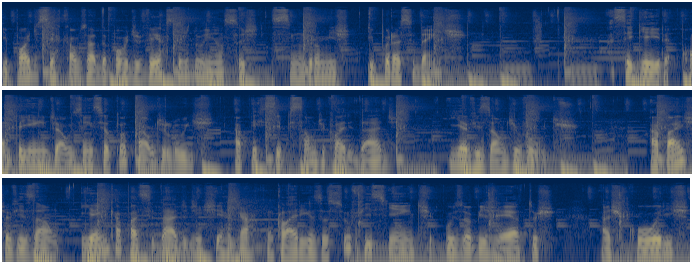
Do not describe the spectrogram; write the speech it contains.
e pode ser causada por diversas doenças, síndromes e por acidentes. A cegueira compreende a ausência total de luz, a percepção de claridade e a visão de vultos. A baixa visão e a incapacidade de enxergar com clareza suficiente os objetos, as cores,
